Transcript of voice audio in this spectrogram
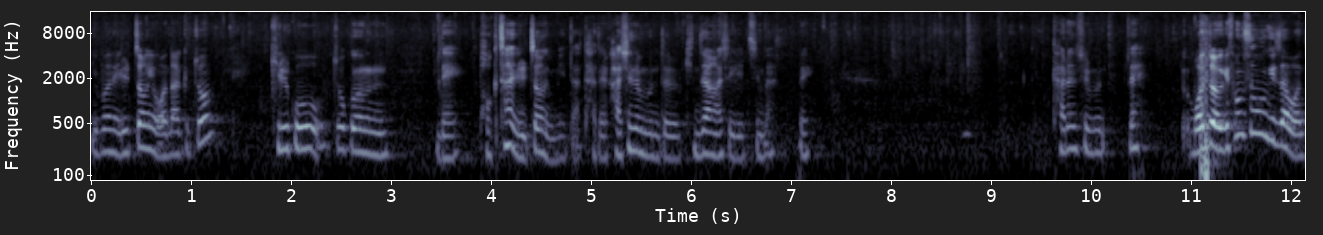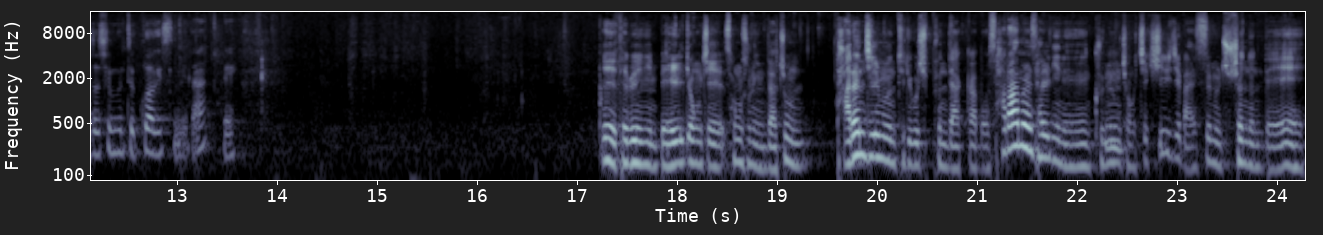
이번에 일정이 워낙에 좀 길고 조금 네 벅찬 일정입니다. 다들 가시는 분들 긴장하시겠지만 네 다른 질문 네 먼저 여기 성승우 기자 먼저 질문 듣고 하겠습니다. 네. 네, 대변인 매일경제 성순입니다. 좀 다른 질문 드리고 싶은데 아까 뭐 사람을 살리는 금융 정책 시리즈 말씀을 주셨는데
